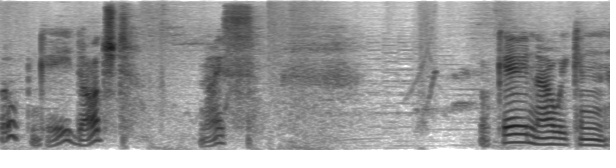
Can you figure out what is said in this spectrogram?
okay dodged. Nice. Okay now we can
